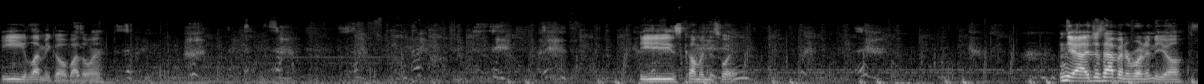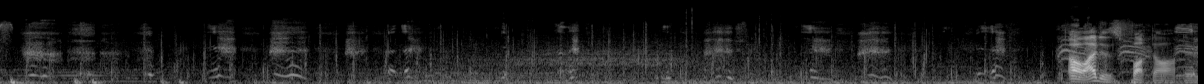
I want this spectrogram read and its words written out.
He let me go, by the way. He's coming this way. Yeah, I just happened to run into y'all. Oh, I just fucked off, dude.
